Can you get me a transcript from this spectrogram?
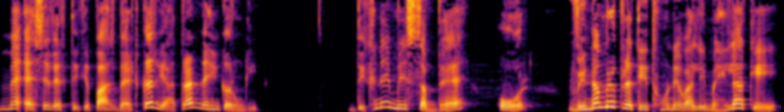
मैं ऐसे व्यक्ति के पास बैठकर यात्रा नहीं करूँगी। दिखने में सभ्य और विनम्र प्रतीत होने वाली महिला के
